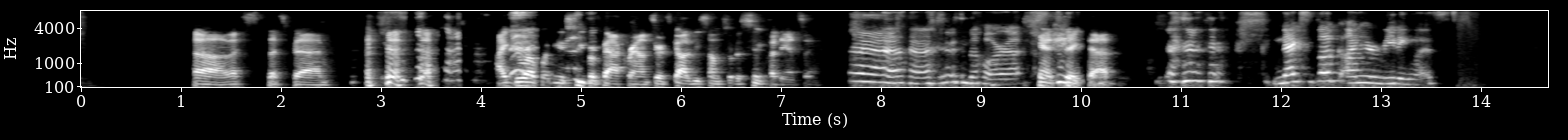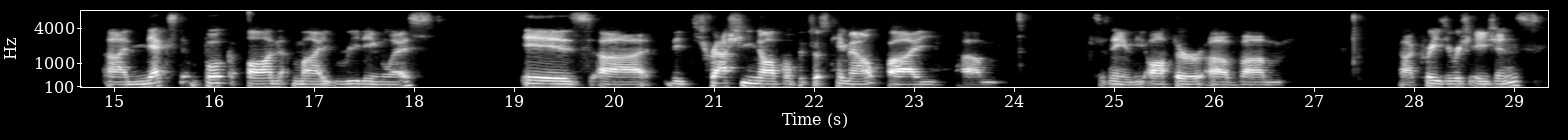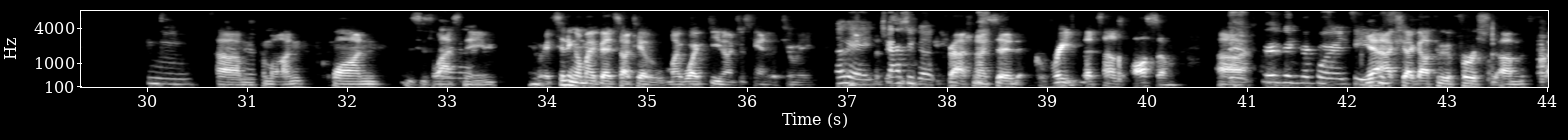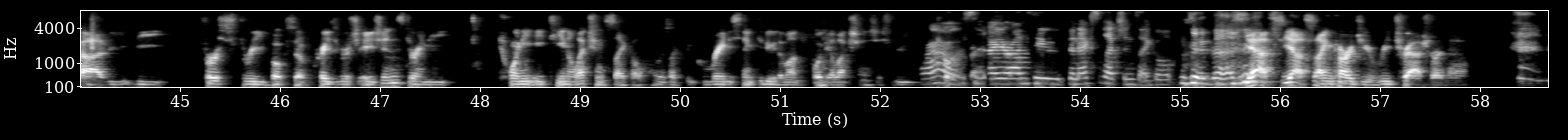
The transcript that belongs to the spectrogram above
Uh, that's that's bad. I grew up with a yeshiva background, so it's got to be some sort of simcha dancing. the horror. Can't shake that. next book on your reading list. Uh, next book on my reading list is uh, the trashy novel that just came out by um, what's his name, the author of um, uh, Crazy Rich Asians. Mm, um, come on, Kwan this is his last name. Anyway, it's sitting on my bedside table. My wife Dina just handed it to me. Okay, trashy book. Trash, and I said, "Great, that sounds awesome." Uh, Perfect for quarantine. Yeah, actually, I got through the first um, uh, the, the first three books of Crazy Rich Asians during the 2018 election cycle. It was like the greatest thing to do the month before the election is just read. Wow! So now you're on to the next election cycle. yes, yes. I encourage you read trash right now.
